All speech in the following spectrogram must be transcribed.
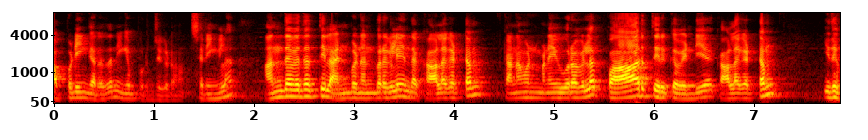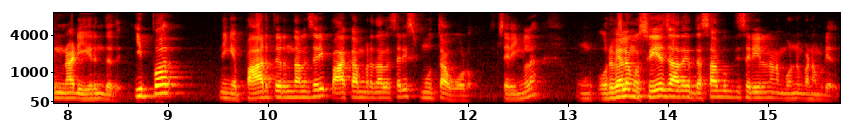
அப்படிங்கிறத நீங்கள் புரிஞ்சுக்கிடணும். சரிங்களா? அந்த விதத்தில் அன்பு நண்பர்களே இந்த காலகட்டம் கணவன் மனைவி உறவில் பார்த்து இருக்க வேண்டிய காலகட்டம் இதுக்கு முன்னாடி இருந்தது. இப்போ நீங்கள் பார்த்து இருந்தாலும் சரி பார்க்காம இருந்தாலும் சரி ஸ்மூத்தாக ஓடும். சரிங்களா? ஒருவேளை உங்கள் சுய ஜாதக தசாபுக்தி சரியில்லை நம்ம ஒன்றும் பண்ண முடியாது.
